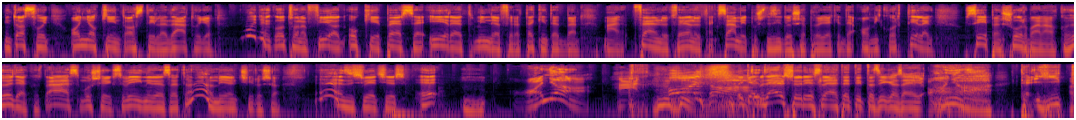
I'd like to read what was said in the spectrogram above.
mint az, hogy anyaként azt éled át, hogy Mondjuk ott van a fiad, oké, persze, érett mindenféle tekintetben, már felnőtt, felnőttnek számít, most az idősebb hölgyek, de amikor tényleg szépen sorban állnak a hölgyek, azt állsz, mosolyogsz, végignézed, ah, milyen csíros Ez is milyen csíros. E, anya! Hát! Igen, az első rész lehetett itt az igazán, hogy anya, te itt?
